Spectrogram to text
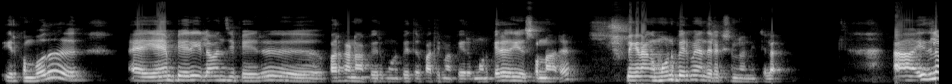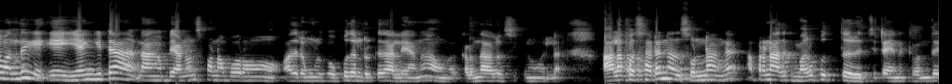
இருக்கும்போது என் பேர் இளவஞ்சி பேர் பர்கானா பேர் மூணு பேர் பாத்திமா பேர் மூணு பேர் சொன்னார். இன்றைக்கி நாங்கள் மூணு பேருமே அந்த எலெக்ஷனில் நிற்கல இதில் வந்து என்கிட்ட நாங்கள் அப்படி அனௌன்ஸ் பண்ண போகிறோம் அதில் உங்களுக்கு ஒப்புதல் இருக்குதா இல்லையான்னு அவங்க கலந்து ஆலோசிக்கணும் இல்லை. ஆல் ஆஃப் அ சடன் அது சொன்னாங்க. அப்புறம் நான் அதுக்கு மறுப்பு தெரிவிச்சிட்டேன். எனக்கு வந்து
